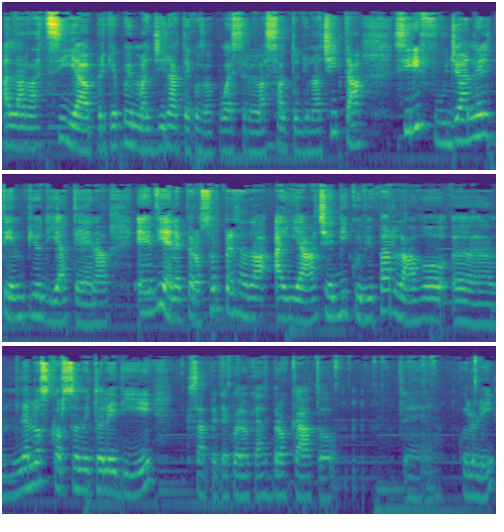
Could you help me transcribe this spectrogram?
alla razzia, perché poi immaginate cosa può essere l'assalto di una città, si rifugia nel tempio di Atena e viene però sorpresa da Aiace, di cui vi parlavo eh, nello scorso mitoledì, sapete quello che ha sbroccato, eh, quello lì,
